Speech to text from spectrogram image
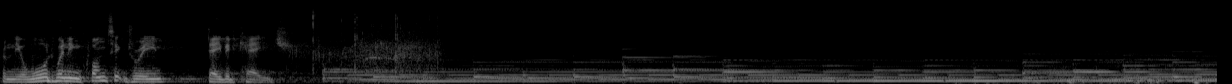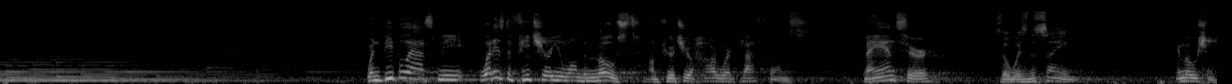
from the award-winning Quantic Dream, David Cage. When people ask me, what is the feature you want the most on future hardware platforms? My answer is always the same emotion.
